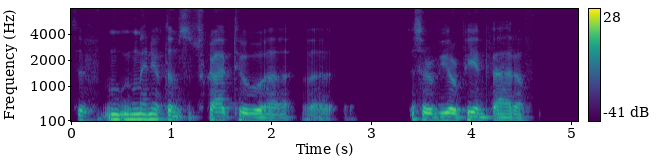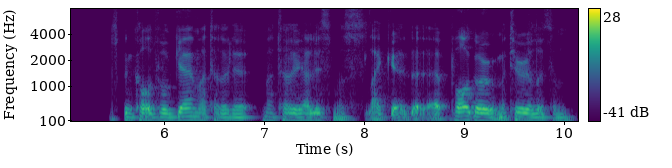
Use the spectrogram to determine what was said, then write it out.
sort of many of them subscribed to uh, uh, a sort of European fad of it's been called vulgar materialismus, like a, a vulgar materialism.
